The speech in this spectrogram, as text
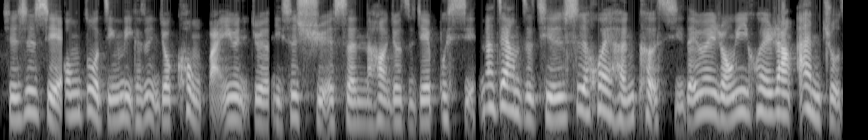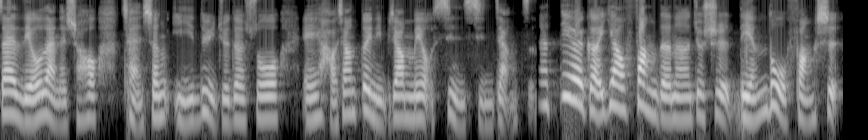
其实是写工作经历，可是你就空白，因为你觉得你是学生，然后你就直接不写。那这样子其实是会很可惜的，因为容易会让案主在浏览的时候产生疑虑，觉得说，诶，好像对你比较没有信心这样子。那第二个要放的呢，就是联络方式。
